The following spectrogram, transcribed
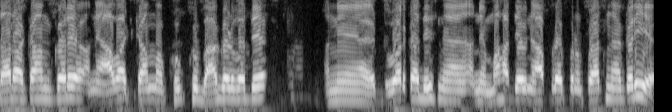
સારા કામ કરે અને આવા જ કામમાં ખૂબ ખૂબ આગળ વધે. અને દ્વારકાધીશને અને મહાદેવને આપણે પણ પ્રાર્થના કરીએ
